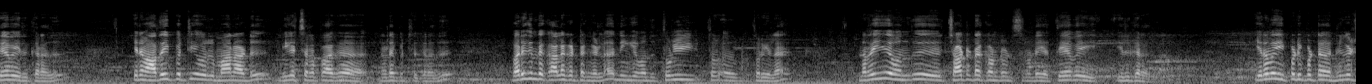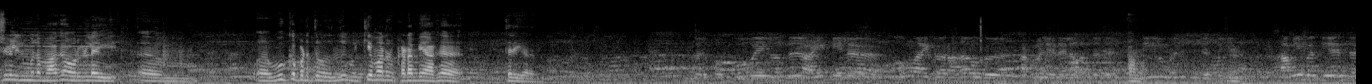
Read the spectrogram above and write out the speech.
தேவை இருக்கிறது. எனவே அதை பற்றிய ஒரு மாநாடு மிகச்சிறப்பாக நடைபெற்றிருக்கிறது. வருகின்ற காலகட்டங்களில் நீங்கள் வந்து தொழில் துறையில் நிறைய வந்து சார்ட்டர்ட் அக்கௌண்டன்ஸினுடைய தேவை இருக்கிறது. எனவே இப்படிப்பட்ட நிகழ்ச்சிகளின் மூலமாக அவர்களை ஊக்கப்படுத்துவது வந்து முக்கியமான ஒரு கடமையாக தெரிகிறது. சார், இப்போ கோவை வந்து ஐடில பூம் ஆகிட்டு வரதா ஒரு தகவல் இடையில வந்தது ஆமா. நீங்களும் உறுதி செஞ்சிருக்கீங்க சமீபத்திய இந்த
